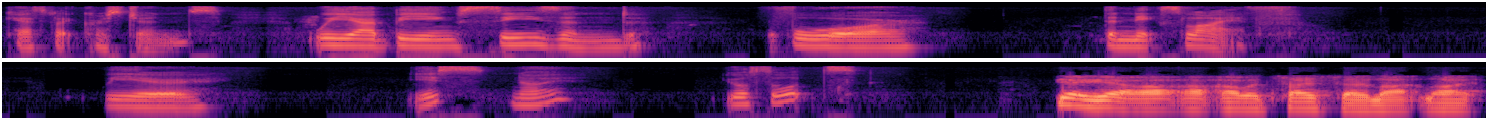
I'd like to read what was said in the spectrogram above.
Catholic Christians, we are being seasoned for the next life. We're yes, no, your thoughts? Yeah, yeah, I, I would say so. Like, like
